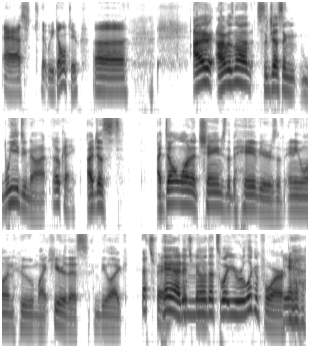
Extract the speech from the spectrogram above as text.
asked that we don't do. Uh, I I was not suggesting we do not. okay. I just I don't want to change the behaviors of anyone who might hear this and be like, That's fair. "Hey, I didn't know fair. that's what you were looking for." Yeah.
